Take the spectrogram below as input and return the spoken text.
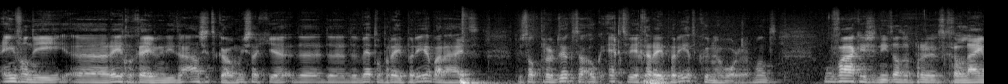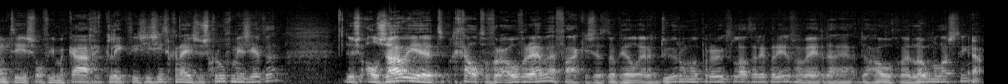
Een van die eh, regelgevingen die eraan zit te komen is dat je de, de, de wet op repareerbaarheid. Dus dat producten ook echt weer gerepareerd kunnen worden. Want hoe vaak is het niet dat een product gelijmd is of in elkaar geklikt is. Je ziet geen eens een schroef meer zitten. Dus al zou je het geld ervoor over hebben, en vaak is het ook heel erg duur om een product te laten repareren vanwege de, de hoge loonbelasting. Ja.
